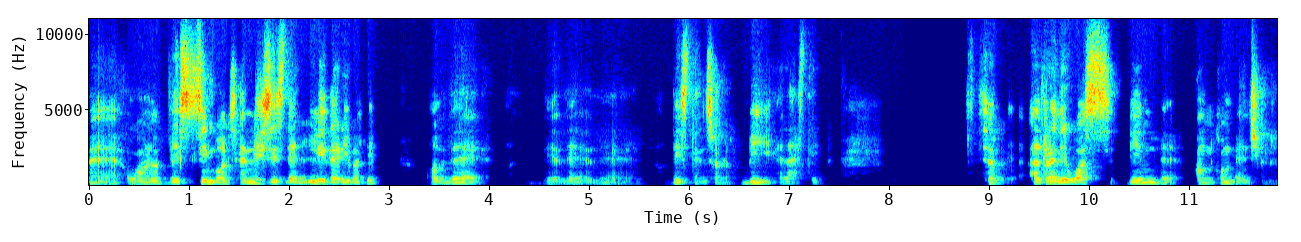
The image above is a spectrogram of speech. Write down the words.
uh, one of these symbols, and this is the Lie derivative of the, the, the, this tensor, B elastic. So already was deemed unconventional.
